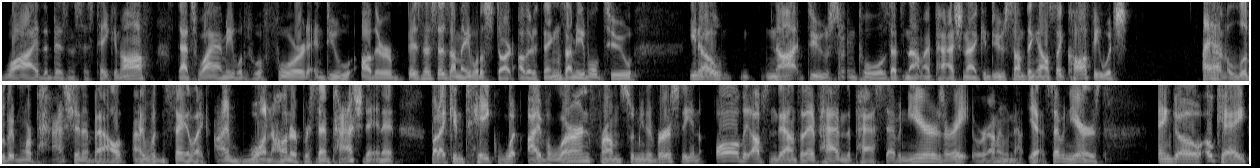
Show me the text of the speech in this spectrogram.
why the business has taken off. That's why I'm able to afford and do other businesses. I'm able to start other things. I'm able to, you know, not do swimming pools. That's not my passion. I can do something else like coffee, which I have a little bit more passion about. I wouldn't say like I'm 100% passionate in it, but I can take what I've learned from Swim University and all the ups and downs that I've had in the past seven years or eight, or I don't even know, yeah, seven years and go, okay,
